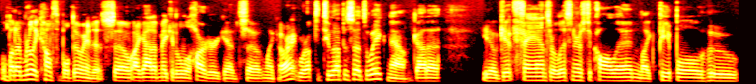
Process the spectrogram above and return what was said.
But I'm really comfortable doing this. So I got to make it a little harder again. So I'm like, all right, we're up to two episodes a week now. Got to, you know, get fans or listeners to call in, like people who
